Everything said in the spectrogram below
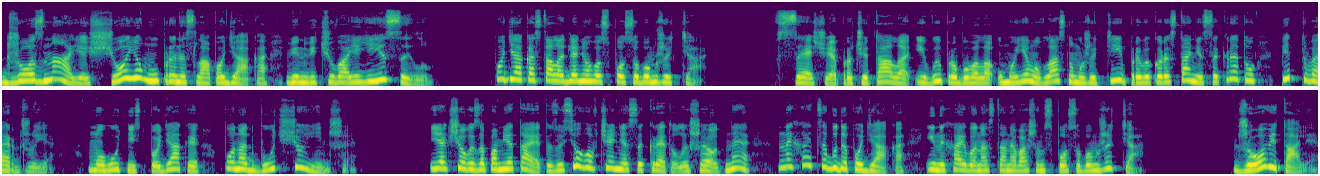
Джо знає, що йому принесла подяка, він відчуває її силу. Подяка стала для нього способом життя. Все, що я прочитала і випробувала у моєму власному житті при використанні секрету, підтверджує могутність подяки понад будь-що інше. Якщо ви запам'ятаєте з усього вчення секрету лише одне, нехай це буде подяка, і нехай вона стане вашим способом життя. Джо Віталі.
